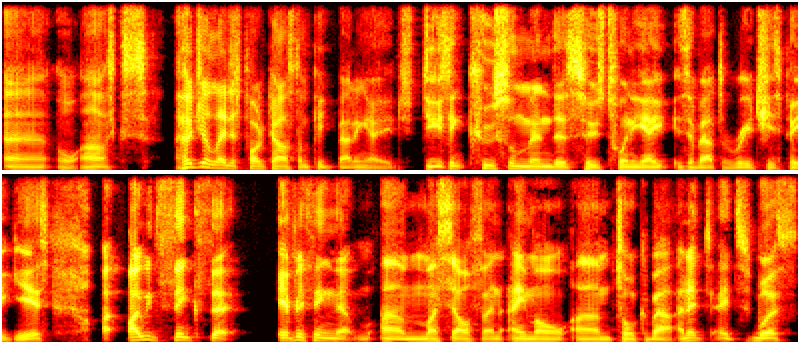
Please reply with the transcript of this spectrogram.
uh, or asks, heard your latest podcast on peak batting age. Do you think Kusal Mendis, who's 28, is about to reach his peak years? I, I would think that everything that um, myself and Amol um, talk about, and it, it's worth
